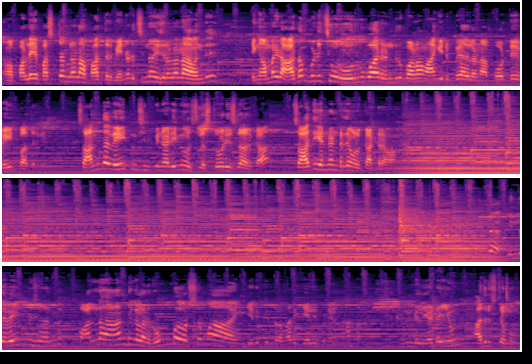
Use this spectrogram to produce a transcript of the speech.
நம்ம பழைய பஸ் ஸ்டாண்ட்ல நான் பார்த்துருப்பேன். என்னோட சின்ன வயசுலலாம் நான் வந்து எங்கள் அம்மா கிட்ட அடம் பிடிச்சி ஒரு ஒரு ரூபா ரெண்டு ரூபாலாம் வாங்கிட்டு போய் அதில் நான் போட்டு வெயிட் பார்த்துருக்கேன். ஸோ அந்த வெயிட் மிஷின் பின்னாடியுமே ஒரு சில ஸ்டோரிஸ்லாம் இருக்கா? ஸோ அது என்னன்றதை உங்களுக்கு காட்டுறேன் வாங்க. இந்த வெயிட் மிஷின் வந்து பல ஆண்டுகளா ரொம்ப வருஷமா இங்க இருக்குன்ற மாதிரி கேள்விப்பட்டேன் உங்கள் எடையும் அதிர்ஷ்டமும்.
